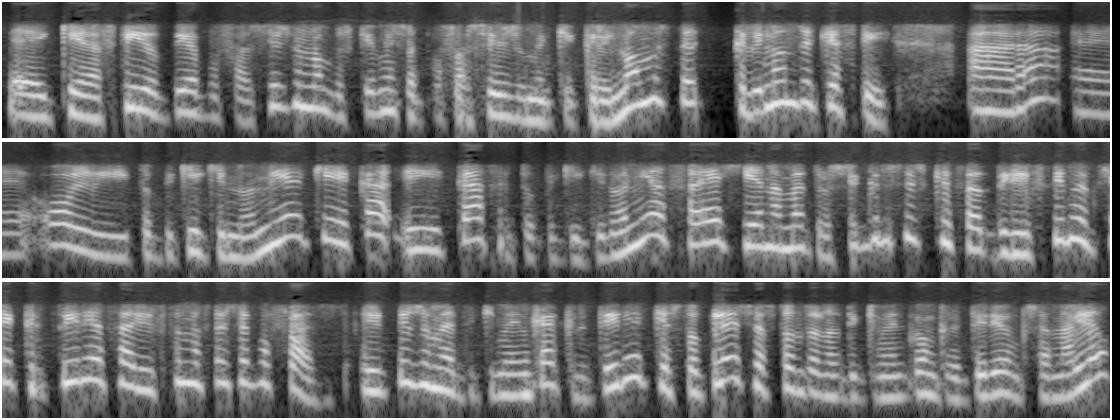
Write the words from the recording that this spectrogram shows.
ε, και αυτοί οι οποίοι αποφασίζουν όπως και εμείς αποφασίζουμε και κρινόμαστε, κρίνονται και αυτοί. Άρα ε, όλη η τοπική κοινωνία και η, κάθε τοπική κοινωνία θα έχει ένα μέτρο σύγκρισης και θα αντιληφθεί με ποια κριτήρια θα ληφθούν αυτές οι αποφάσεις. Ελπίζουμε αντικειμενικά κριτήρια και στο πλαίσιο αυτών των αντικειμενικών κριτηρίων ξαναλέω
